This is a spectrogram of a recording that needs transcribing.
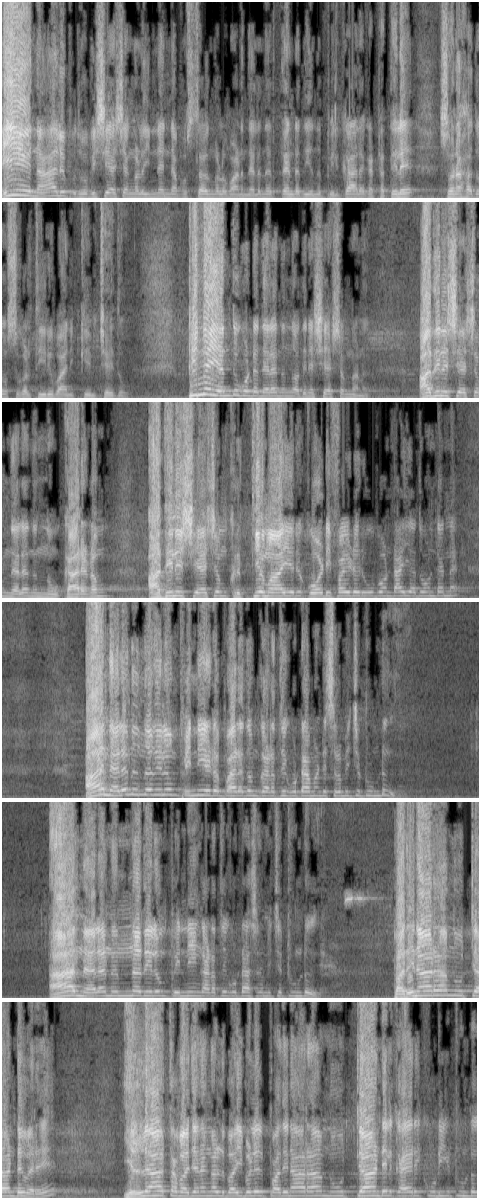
ഈ നാല് സുവിശേഷങ്ങളും ഇന്ന പുസ്തകങ്ങളുമാണ് നിലനിർത്തേണ്ടത് എന്ന് പിൽക്കാലഘട്ടത്തിലെ സുനഹദോസുകൾ തീരുമാനിക്കുകയും ചെയ്തു. പിന്നെ എന്തുകൊണ്ട് നിലനിന്നു അതിനുശേഷം എന്നാണ്? അതിനുശേഷം നിലനിന്നു കാരണം അതിനുശേഷം കൃത്യമായൊരു കോഡിഫൈഡ് രൂപം ഉണ്ടായി അതുകൊണ്ട് തന്നെ ആ നിലനിന്നതിലും പിന്നീട് പലതും കടത്തിക്കൂട്ടാൻ വേണ്ടി ശ്രമിച്ചിട്ടുണ്ട്. ആ നിലനിന്നതിലും പിന്നെയും കടത്തിക്കൂട്ടാൻ ശ്രമിച്ചിട്ടുണ്ട്. പതിനാറാം നൂറ്റാണ്ട് വരെ ഇല്ലാത്ത വചനങ്ങൾ ബൈബിളിൽ പതിനാറാം നൂറ്റാണ്ടിൽ കയറി കൂടിയിട്ടുണ്ട്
